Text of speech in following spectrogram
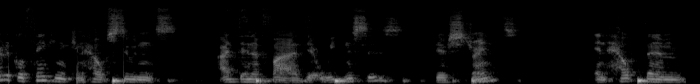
critical thinking can help students identify their weaknesses, their strengths, and help them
